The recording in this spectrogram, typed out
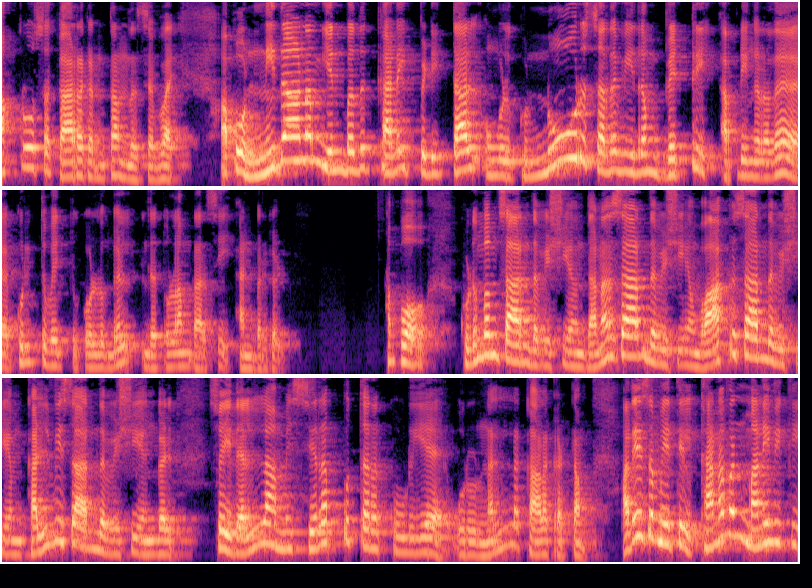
ஆக்ரோசக்காரகன் தான் அந்த செவ்வாய். அப்போது நிதானம் என்பது கடைப்பிடித்தால் உங்களுக்கு நூறு சதவீதம் வெற்றி அப்படிங்கிறத குறித்து வைத்துக் கொள்ளுங்கள். இந்த துலாம் ராசி அன்பர்கள். அப்போ குடும்பம் சார்ந்த விஷயம் தனம் சார்ந்த விஷயம் வாக்கு சார்ந்த விஷயம் கல்வி சார்ந்த விஷயங்கள். ஸோ இதெல்லாமே சிறப்பு தரக்கூடிய ஒரு நல்ல காலகட்டம். அதே சமயத்தில் கணவன் மனைவிக்கு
